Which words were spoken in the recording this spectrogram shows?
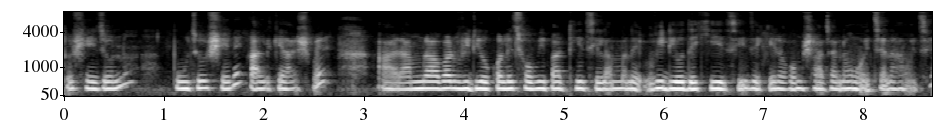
তো সেই জন্য পুজো সেরে কালকে আসবে। আর আমরা আবার ভিডিও কলে ছবি পাঠিয়েছিলাম মানে ভিডিও দেখিয়েছি যে কীরকম সাজানো হয়েছে, না হয়েছে।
